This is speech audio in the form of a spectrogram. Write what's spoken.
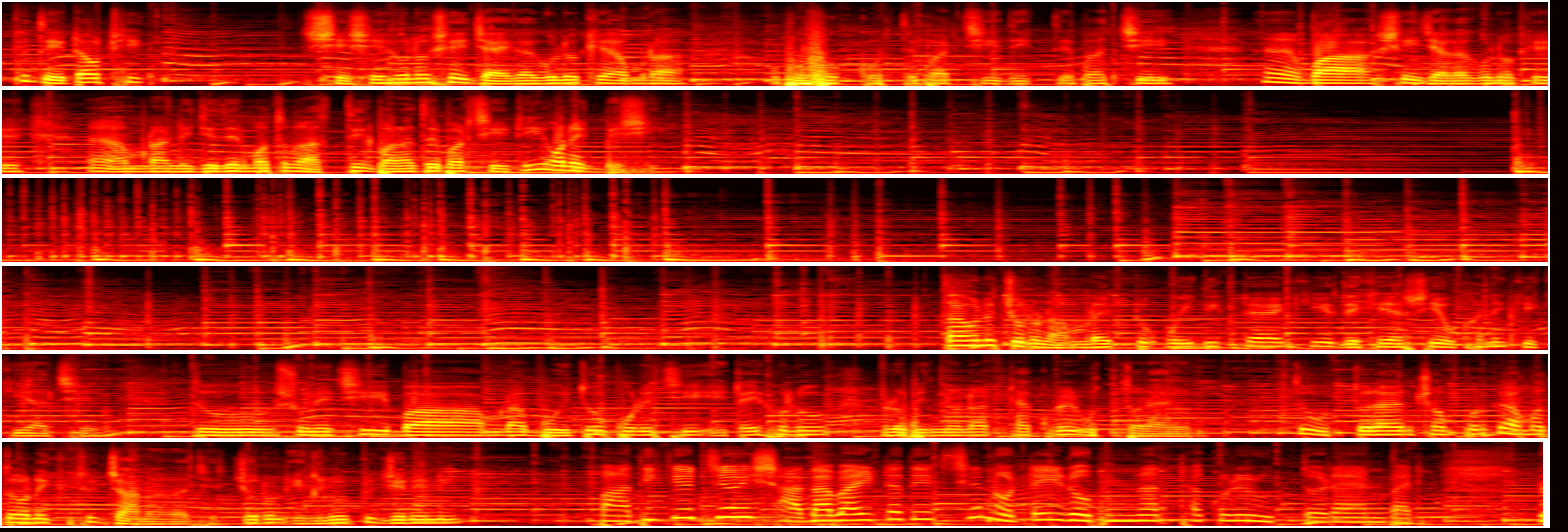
কিন্তু এটাও ঠিক, শেষে হলো সেই জায়গাগুলোকে আমরা উপভোগ করতে পারছি, দেখতে পাচ্ছি বা সেই জায়গাগুলোকে আমরা নিজেদের মতন আত্মিক বানাতে পারছি, এটি অনেক বেশি। তাহলে চলুন, আমরা একটু ওই দিকটায় গিয়ে দেখে আসি, ওখানে কি কি আছে। তো শুনেছি বা আমরা বইতেও পড়েছি, এটাই হলো রবীন্দ্রনাথ ঠাকুরের উত্তরায়ণ। তো উত্তরায়ণ সম্পর্কে আমাদের অনেক কিছু জানার আছে। চলুন এগুলো একটু জেনে নিই। বাঁদিকের যে ওই সাদা বাড়িটা দেখছেন, ওটাই রবীন্দ্রনাথ ঠাকুরের উত্তরায়ণ বাড়ি।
